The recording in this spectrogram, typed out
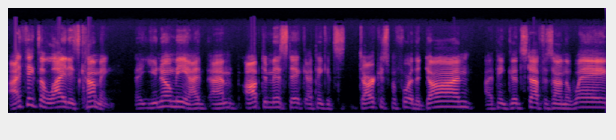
I think the light is coming. Uh, You know me. I, I'm optimistic. I think it's darkest before the dawn. I think good stuff is on the way.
